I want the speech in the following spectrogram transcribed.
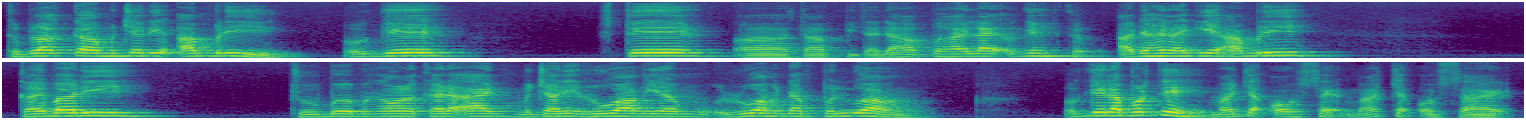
Ke belakang mencari Ambri. Okay. Stay. Ah, tapi tak ada apa highlight. Okay. Ada highlight lagi. Ambri. Kaibari. Cuba mengawal keadaan. Mencari ruang yang ruang dan peluang. Okay lah Porte. Macam offside. Macam offside.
